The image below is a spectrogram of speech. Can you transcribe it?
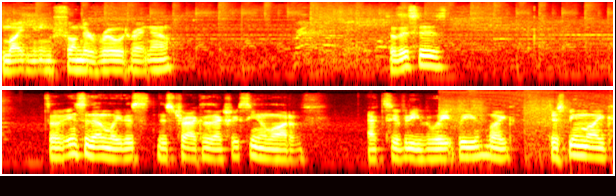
Lightning Thunder Road right now. So this is so incidentally, this this track has actually seen a lot of activity lately. Like there's been like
